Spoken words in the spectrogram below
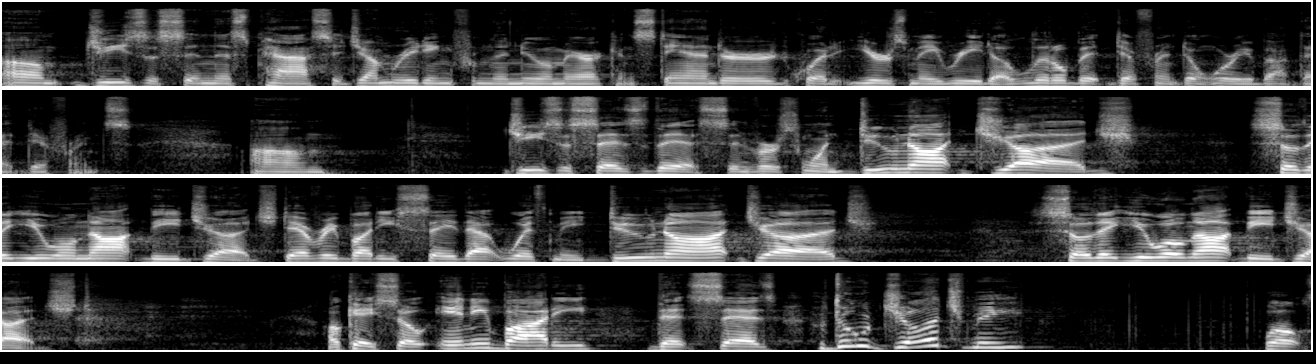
Um, Jesus in this passage, I'm reading from the New American Standard. What yours may read a little bit different. Don't worry about that difference. Um, Jesus says this in verse 1 Do not judge so that you will not be judged. Everybody say that with me. Do not judge so that you will not be judged. Okay, so anybody that says, Don't judge me, well,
